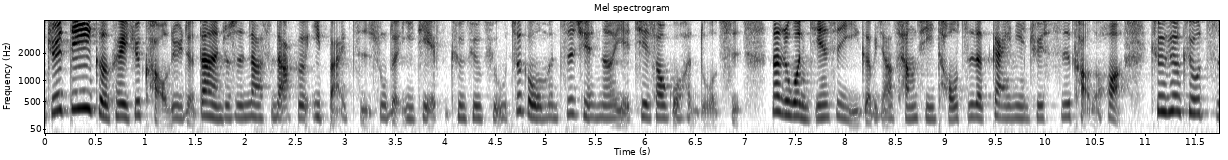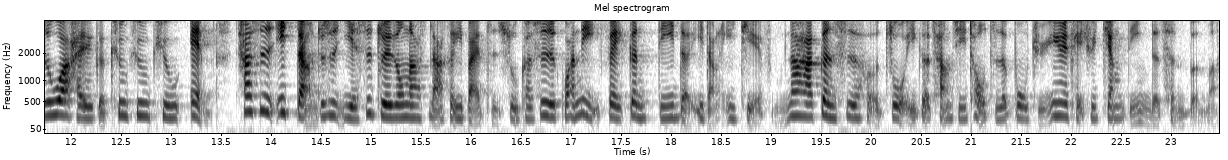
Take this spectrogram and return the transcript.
觉得第一个可以去考虑的，当然就是纳斯达克一百指数的 ETF QQQ，这个我们之前呢也介绍过很多次。那如果你今天是以一个比较长期投资的概念去思考的话，QQQ 之外还有一个 QQQM，它是一档就是也是追踪纳斯达克一百指数，可是管理费更低的一档 ETF，那它更适合做一个长期投资的布局，因为可以去降低你的成本嘛。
